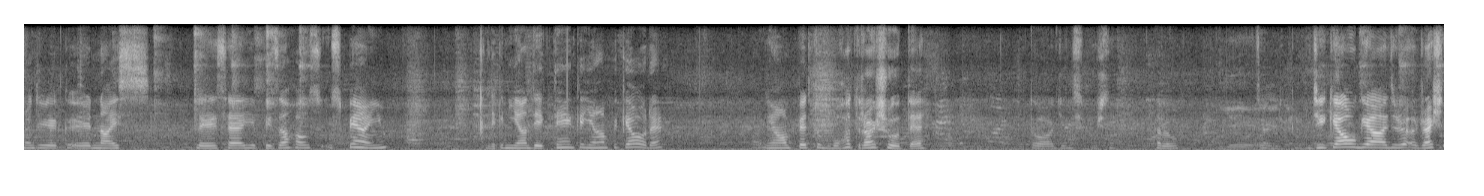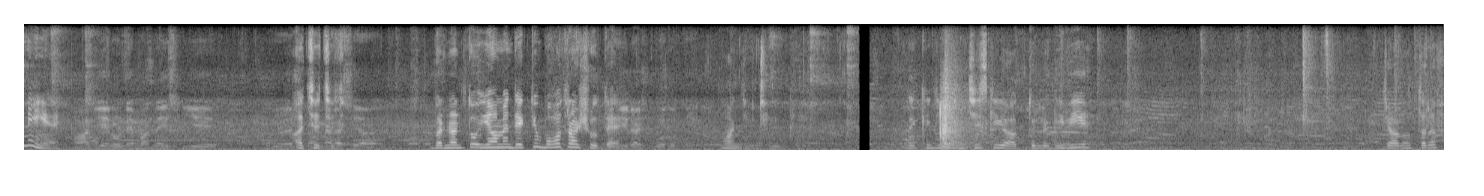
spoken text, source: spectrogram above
मैं जी एक नाइस प्लेस है ये पिज़्ज़ा हाउस उस पर आई हूँ। लेकिन यहाँ देखते हैं कि यहाँ पे क्या हो रहा है। यहाँ पे तो बहुत रश होता है। तो आज इनसे पूछते हैं। हेलो जी क्या हो गया? आज रश नहीं है? आज ये रोडें बंद है इसलिए अच्छा, अच्छा, रश वरना तो यहाँ मैं देखती हूँ बहुत रश होता है। रश बहुत होती है। हाँ जी ठीक। देखिए जी मंचीज़ की आग तो लगी हुई है। चारों तरफ़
